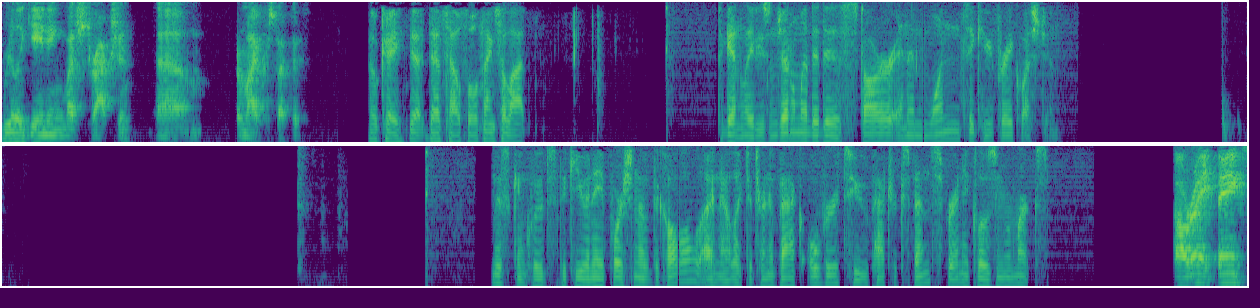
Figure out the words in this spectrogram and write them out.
really gaining much traction um, from my perspective. Okay. That's helpful. Thanks a lot. Again, ladies and gentlemen, it is star and then one to queue for a question. This concludes the Q&A portion of the call. I'd now like to turn it back over to Patrick Spence for any closing remarks. All right. Thanks.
